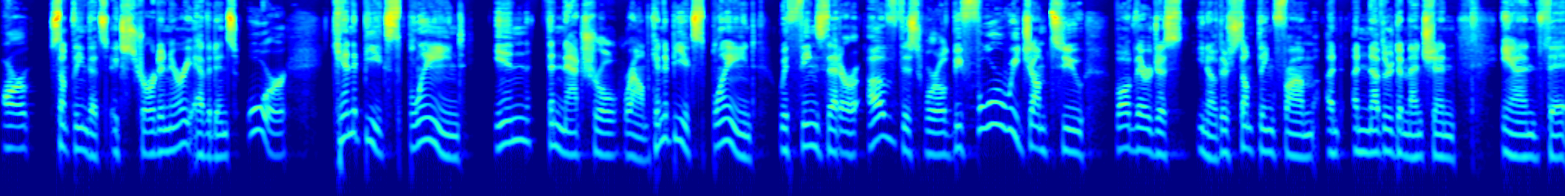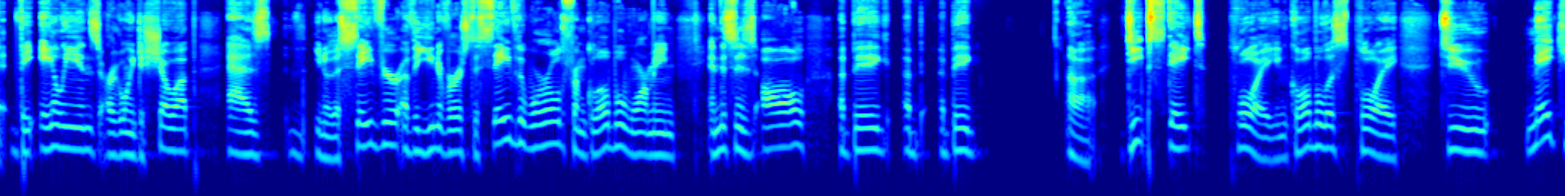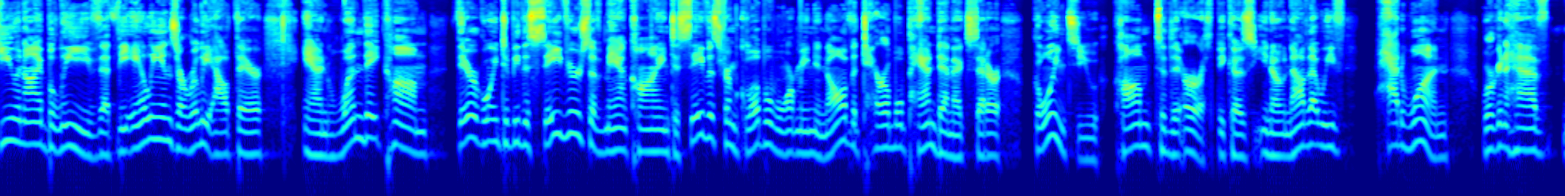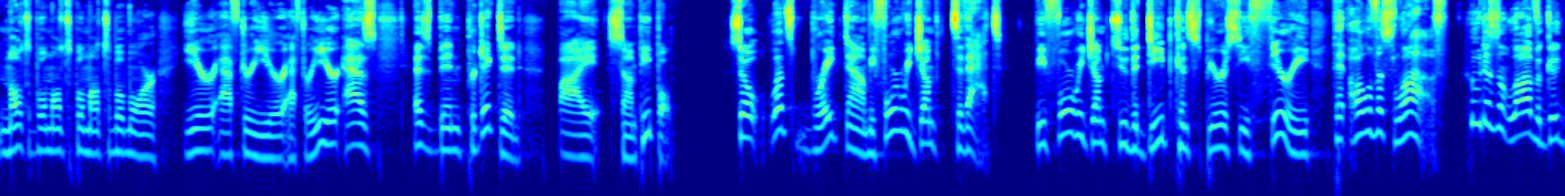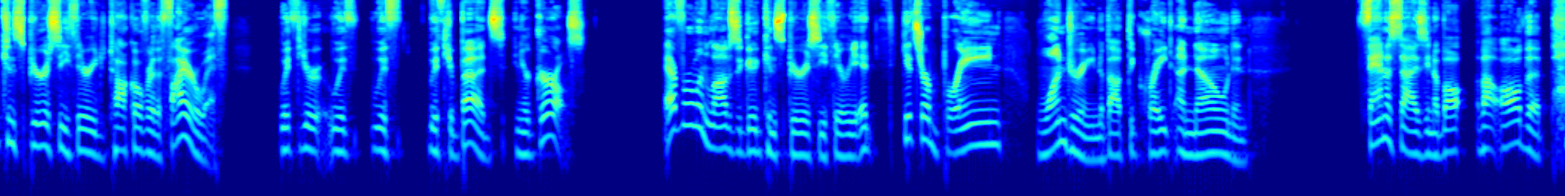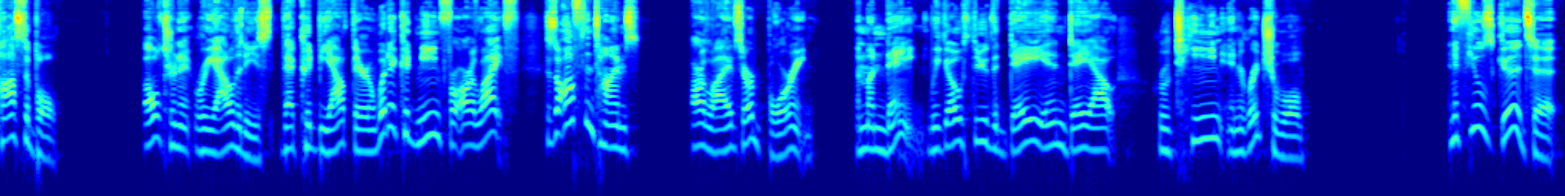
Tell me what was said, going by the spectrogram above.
are something that's extraordinary evidence, or can it be explained in the natural realm? Can it be explained with things that are of this world before we jump to, well, they're just, you know, there's something from an, another dimension and the, the aliens are going to show up as, you know, the savior of the universe to save the world from global warming. And this is all a big, a, a big uh, deep state ploy and globalist ploy to make you and I believe that the aliens are really out there. And when they come, they're going to be the saviors of mankind to save us from global warming and all the terrible pandemics that are going to come to the earth. Because, you know, now that we've had one, we're going to have multiple, multiple, multiple more year after year after year, as has been predicted by some people. So let's break down before we jump to that before we jump to the deep conspiracy theory that all of us love. Who doesn't love a good conspiracy theory to talk over the fire with? With your with with with your buds and your girls. Everyone loves a good conspiracy theory. It gets our brain wondering about the great unknown and fantasizing about, about all the possible alternate realities that could be out there and what it could mean for our life. Because oftentimes our lives are boring and mundane. We go through the day in, day out routine and ritual. And it feels good to,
